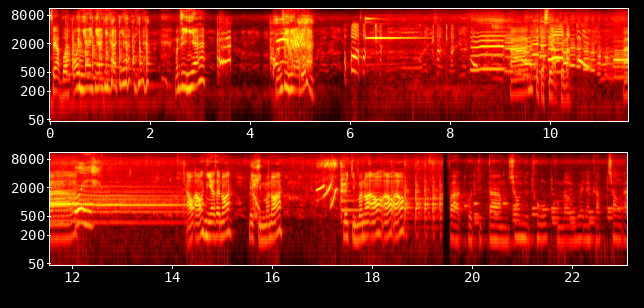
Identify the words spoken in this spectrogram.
แซ่บบ่โอ้ยเฮียเฮียเฮียเฮียเฮียมันสิเฮียมันสิเฮียเด้อน่ะปลาน่าเป็นแต่แซ่บใช่ปะปลาโอ้ยเอาเอาเฮียซะเนาะได้กินบ่เนาะได้กินบ่เนาะเอาเอาเอา ฝากกดติดตามช่อง YouTube ของเราด้วยนะครับ ช่องอา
